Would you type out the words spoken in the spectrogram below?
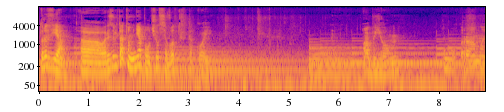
Друзья, а, результат у меня получился вот такой. Объем у рамы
